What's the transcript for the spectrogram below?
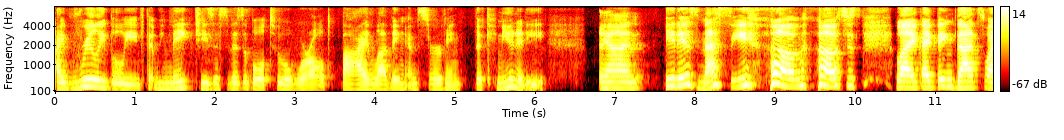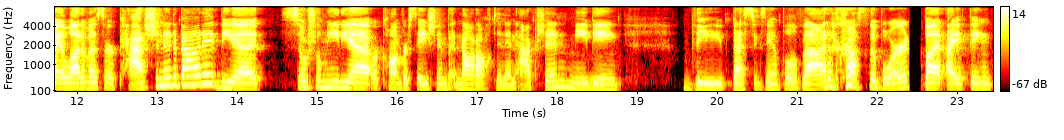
I really believe that we make Jesus visible to a world by loving and serving the community. And it is messy. Um, it's just like I think that's why a lot of us are passionate about it via social media or conversation, but not often in action. Me being the best example of that across the board. But I think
